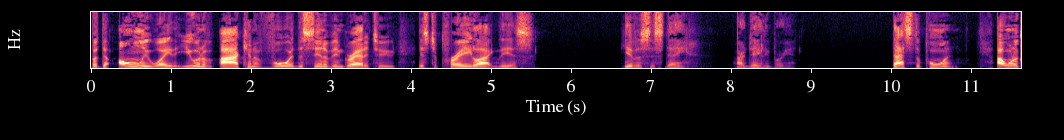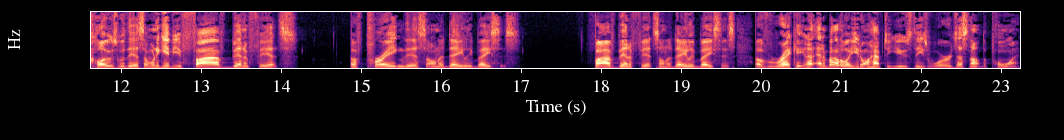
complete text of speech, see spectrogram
But the only way that you and I can avoid the sin of ingratitude is to pray like this Give us this day our daily bread. That's the point. I want to close with this. I want to give you five benefits of praying this on a daily basis. Five benefits on a daily basis of recognizing. And by the way, you don't have to use these words, that's not the point.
